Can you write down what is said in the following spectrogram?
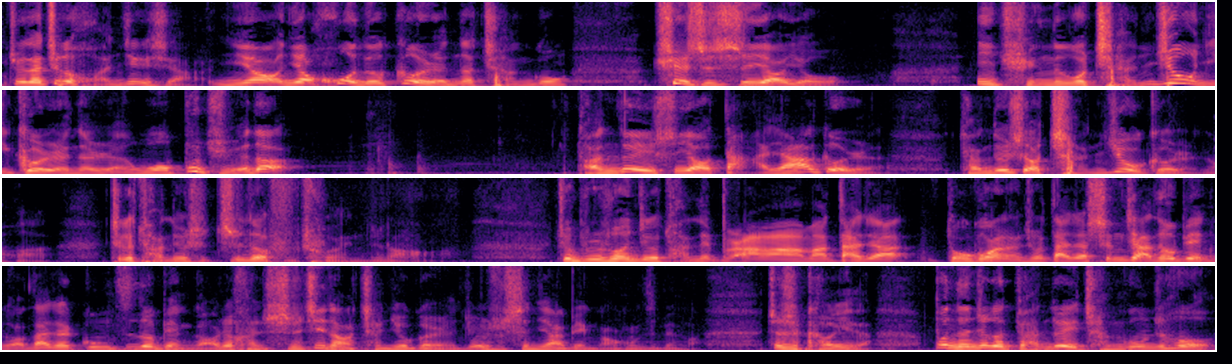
就在这个环境下，你要你要获得个人的成功，确实是要有一群能够成就你个人的人。我不觉得团队是要打压个人，团队是要成就个人的话，这个团队是值得付出的，你知道吗？就比如说你这个团队，叭叭叭，大家夺冠了之后，大家身价都变高，大家工资都变高，就很实际的成就个人，就是身价变高，工资变高，这是可以的。不能这个团队成功之后，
